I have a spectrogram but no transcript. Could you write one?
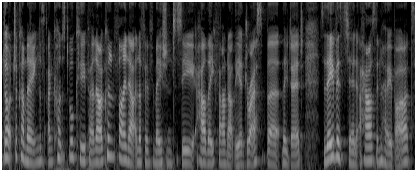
Dr. Cummings and Constable Cooper. Now, I couldn't find out enough information to see how they found out the address, but they did. So they visited a house in Hobart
